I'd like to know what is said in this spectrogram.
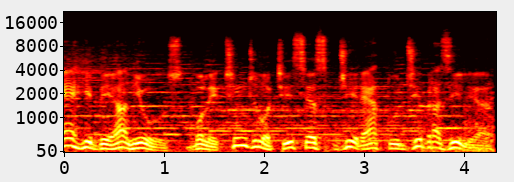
RBA News, Boletim de Notícias, direto de Brasília.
